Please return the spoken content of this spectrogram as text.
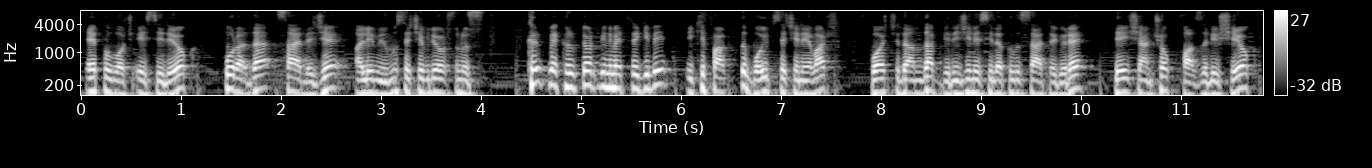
Apple Watch SE'de yok. Burada sadece alüminyumu seçebiliyorsunuz. 40 ve 44 mm gibi iki farklı boyut seçeneği var. Bu açıdan da birinci nesil akıllı saate göre değişen çok fazla bir şey yok.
